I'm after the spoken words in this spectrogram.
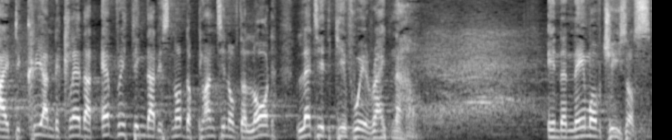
I decree and declare that everything that is not the planting of the Lord, let it give way right now. In the name of Jesus,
